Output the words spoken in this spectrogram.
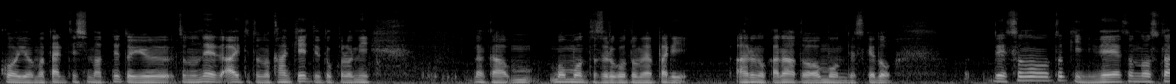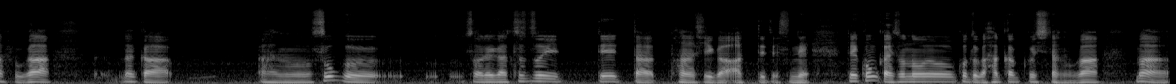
好意を持たれてしまってという、そのね、相手との関係っていうところに、なんか、悶々とすることもやっぱりあるのかなとは思うんですけど、で、その時にね、そのスタッフが、なんか、あのすごくそれが続いてた話があってですね。で今回そのことが発覚したのがまあ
